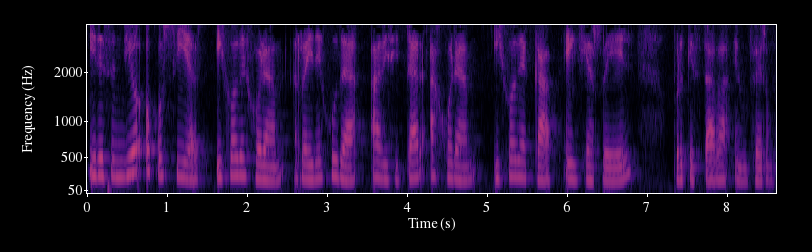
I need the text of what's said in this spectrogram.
Y descendió Ocosías, hijo de Joram, rey de Judá, a visitar a Joram, hijo de Acab, en Jezreel, porque estaba enfermo.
